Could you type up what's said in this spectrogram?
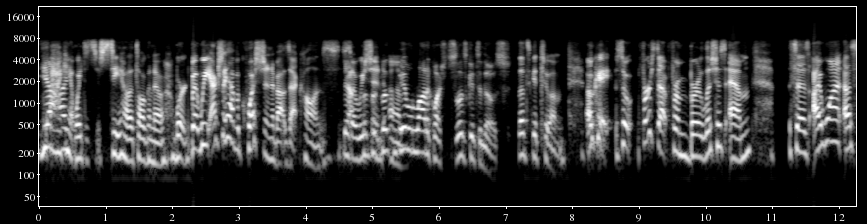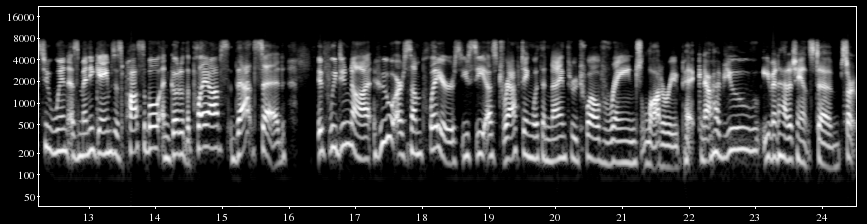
Yeah, I, I can't wait to see how that's all going to work. But we actually have a question about Zach Collins, yeah, so we should. um, we have a lot of questions, so let's get to those. Let's get to them. Okay, so first up from Berlicious M says, "I want us to win as many games as possible and go to the playoffs." That said, if we do not, who are some players you see us drafting with a 9 through 12 range lottery pick? Now, have you even had a chance to start?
